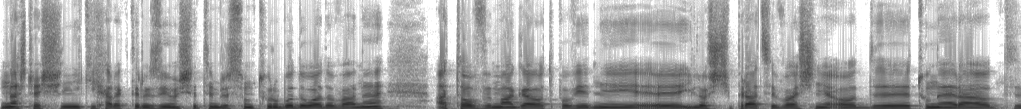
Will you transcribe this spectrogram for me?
nasze silniki charakteryzują się tym, że są turbo doładowane, a to wymaga odpowiedniej e, ilości pracy właśnie od e, tunera, od e,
